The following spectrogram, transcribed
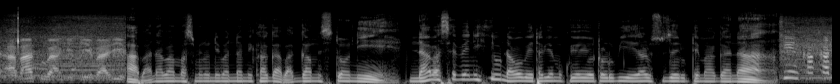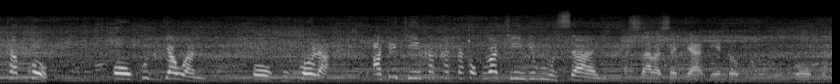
abantu bange gye bali. Abaana b'amasomero ne bannamikago aba gamstoni n'aba seven hill nabo beetabye mu kuyoyoota olubiri era lusuze lutemagana. Kinkakatako okujja wano okukola ate kinkakatako kuba kindi mu musaayi. Ssaabasajja agenda oku-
